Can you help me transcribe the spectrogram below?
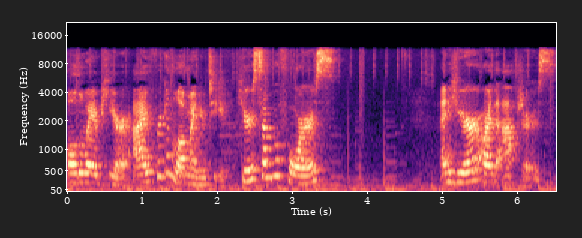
all the way up here. I freaking love my new teeth. Here's some befores and here are the afters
